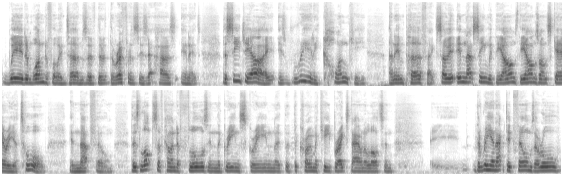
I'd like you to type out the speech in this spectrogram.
weird and wonderful in terms of the, the references it has in it. The CGI is really clunky and imperfect. So, in that scene with the arms, the arms aren't scary at all in that film there's lots of kind of flaws in the green screen. The, the, the chroma key breaks down a lot, and eh, the reenacted films are all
